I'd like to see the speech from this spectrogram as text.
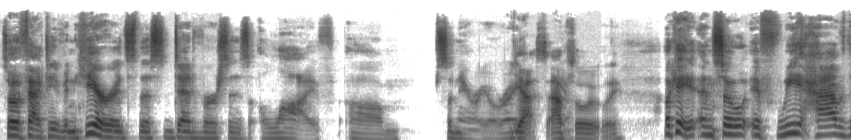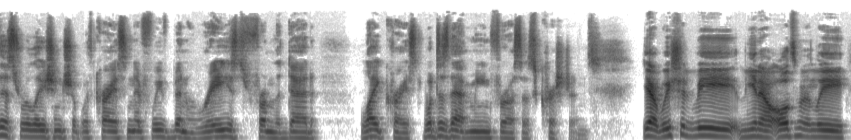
So, in fact, even here, it's this dead versus alive um, scenario, right? Yes, absolutely. Yeah. Okay, and so if we have this relationship with Christ and if we've been raised from the dead like Christ, what does that mean for us as Christians? Yeah, we should be, you know, ultimately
